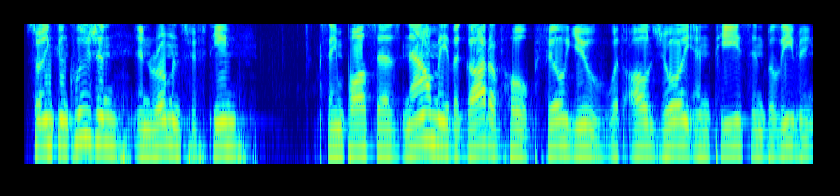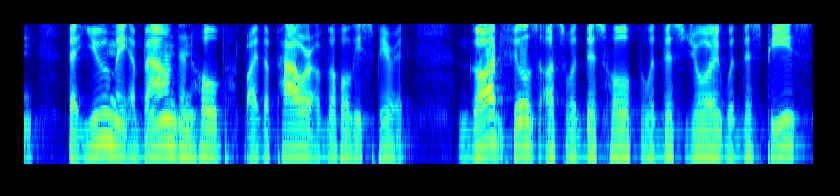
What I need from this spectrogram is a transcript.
So, in conclusion, in Romans 15, St. Paul says, Now may the God of hope fill you with all joy and peace in believing that you may abound in hope by the power of the Holy Spirit. God fills us with this hope, with this joy, with this peace,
